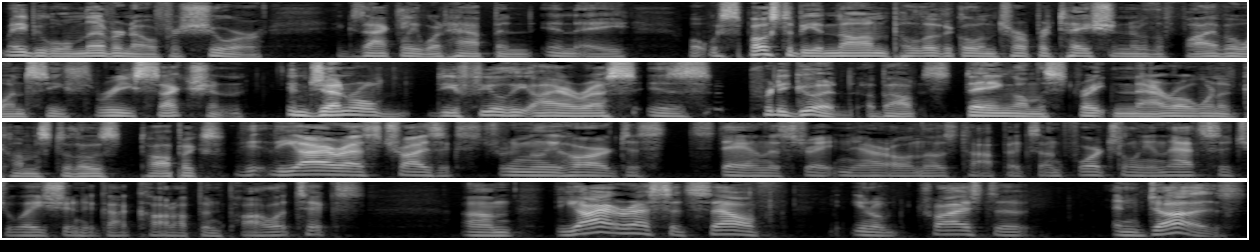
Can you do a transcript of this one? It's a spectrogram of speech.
Maybe we'll never know for sure exactly what happened in a what was supposed to be a non political interpretation of the 501c3 section. In general, do you feel the IRS is pretty good about staying on the straight and narrow when it comes to those topics? The, the IRS tries extremely hard to stay on the straight and narrow on those topics. Unfortunately, in that situation, it got caught up in politics. Um, the IRS itself, you know, tries to and does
